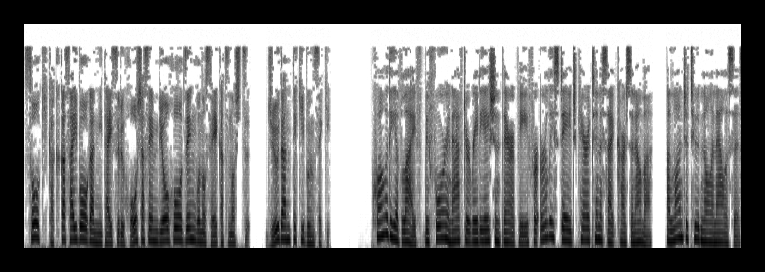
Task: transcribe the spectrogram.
早期核化細胞癌に対する放射線療法前後の生活の質、縦断的分析。Quality of life before and after radiation therapy for early stage keratinocyte carcinoma, a longitudinal analysis.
